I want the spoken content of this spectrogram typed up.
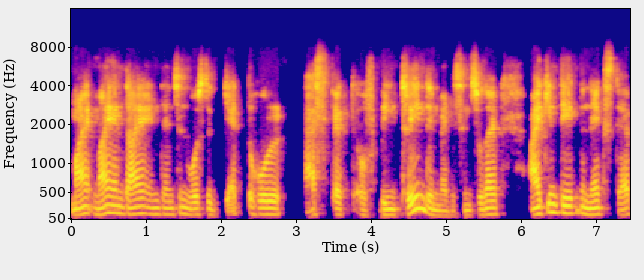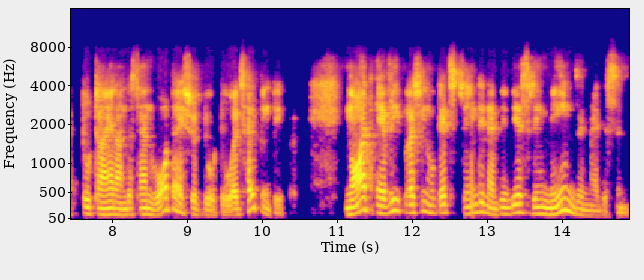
My my entire intention was to get the whole aspect of being trained in medicine so that I can take the next step to try and understand what I should do towards helping people. Not every person who gets trained in MBBS remains in medicine.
